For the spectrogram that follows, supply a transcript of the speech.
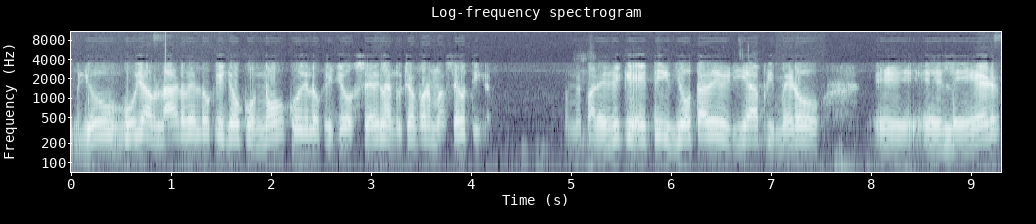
yo voy a hablar de lo que yo conozco y de lo que yo sé de la industria farmacéutica. Me parece que este idiota debería primero eh, eh, leer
